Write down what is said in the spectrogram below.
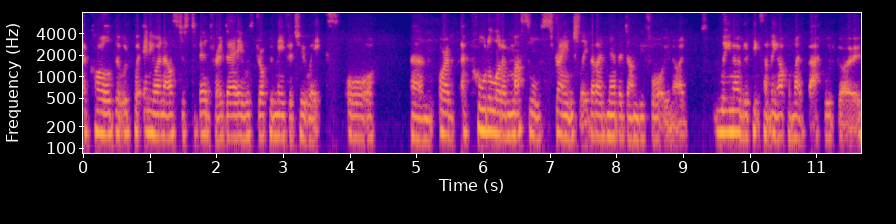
a cold that would put anyone else just to bed for a day was dropping me for two weeks, or um, or I, I, pulled a lot of muscles strangely that I'd never done before. You know, I'd lean over to pick something up, and my back would go,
